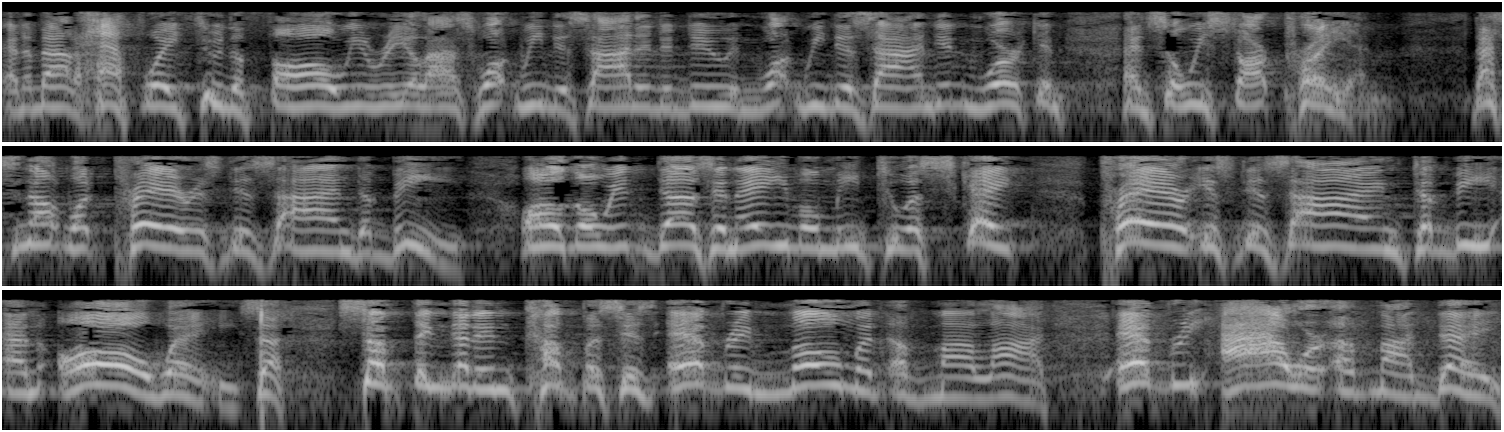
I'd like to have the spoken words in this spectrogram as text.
And about halfway through the fall, we realize what we decided to do and what we designed didn't work. And, and so we start praying. That's not what prayer is designed to be. Although it does enable me to escape, prayer is designed to be an always, uh, something that encompasses every moment of my life, every hour of my day,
